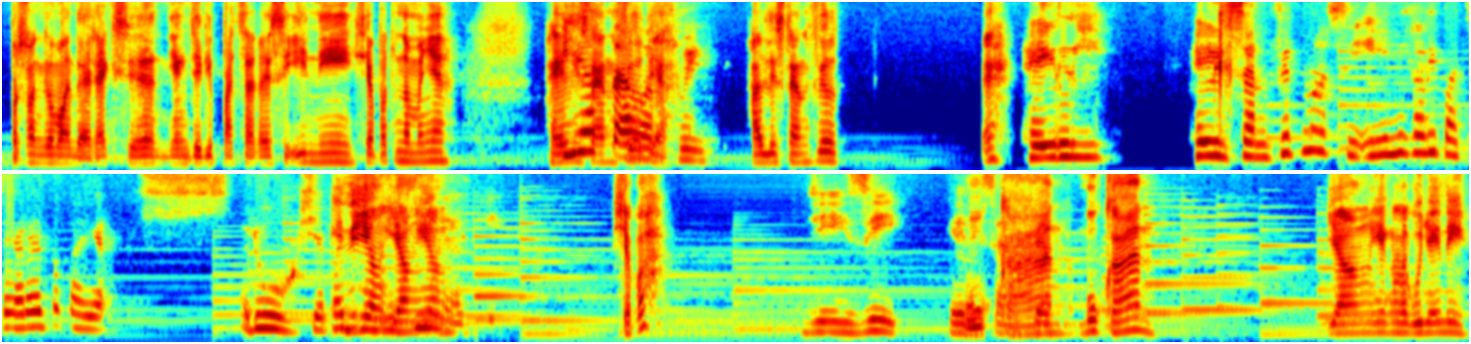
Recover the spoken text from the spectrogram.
Personil One Direction yang jadi pacarnya si ini. Siapa tuh namanya? Hailey iya Taylor ya? Hailey Steinfeld. Hailey, Hailey Steinfeld masih ini kali pacarnya tuh kayak, aduh siapa Ini yang- yang- yang-? Siapa? Steinfeld. Bukan, bukan. Yang yang lagunya ini.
